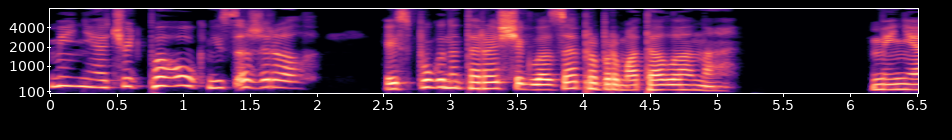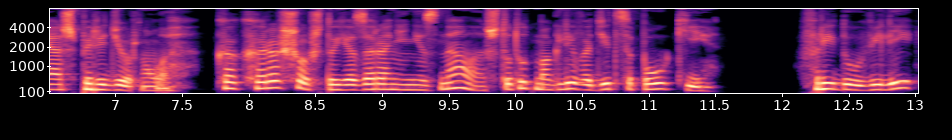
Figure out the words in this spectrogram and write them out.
«Меня чуть паук не сожрал!» Испуганно тараща глаза пробормотала она. Меня аж передернуло. Как хорошо, что я заранее не знала, что тут могли водиться пауки. Фриду увели,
